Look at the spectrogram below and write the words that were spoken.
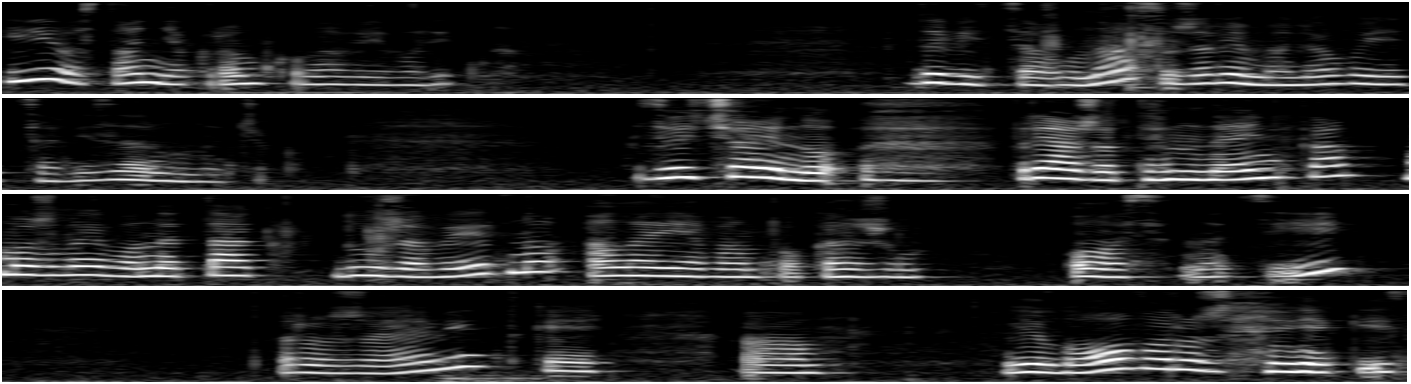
і остання кромкова виворітна. Дивіться, у нас вже вимальовується візеруночок. Звичайно, пряжа темненька, можливо, не так дуже видно, але я вам покажу ось на цій рожеві, такий лілово-рожеві якийсь.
